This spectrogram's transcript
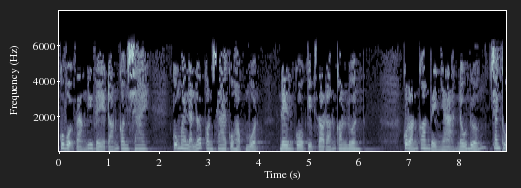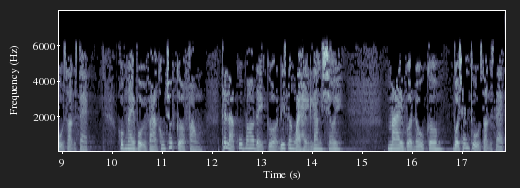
cô vội vàng đi về đón con trai. Cũng may là lớp con trai cô học muộn, nên cô kịp giờ đón con luôn. Cô đón con về nhà, nấu nướng, tranh thủ dọn dẹp. Hôm nay vội vàng không chốt cửa phòng, thế là cô bo đẩy cửa đi ra ngoài hành lang chơi. Mai vừa nấu cơm, vừa tranh thủ dọn dẹp,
